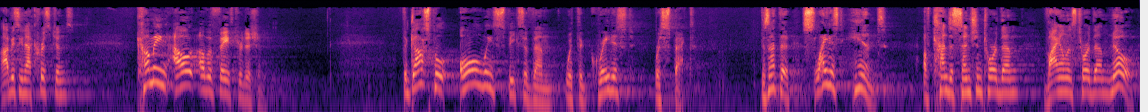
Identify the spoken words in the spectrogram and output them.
obviously not Christians, coming out of a faith tradition. The gospel always speaks of them with the greatest respect. There's not the slightest hint of condescension toward them, violence toward them. No,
